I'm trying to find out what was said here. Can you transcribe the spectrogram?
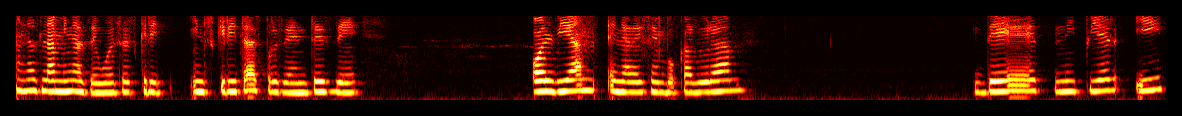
unas láminas de hueso inscritas procedentes de Olbia en la desembocadura de Nipier y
